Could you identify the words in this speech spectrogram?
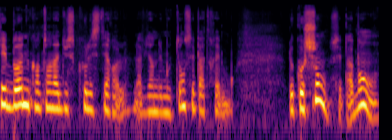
est bonne quand on a du cholestérol. La viande de mouton, c'est pas très bon. Le cochon, c'est pas bon.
